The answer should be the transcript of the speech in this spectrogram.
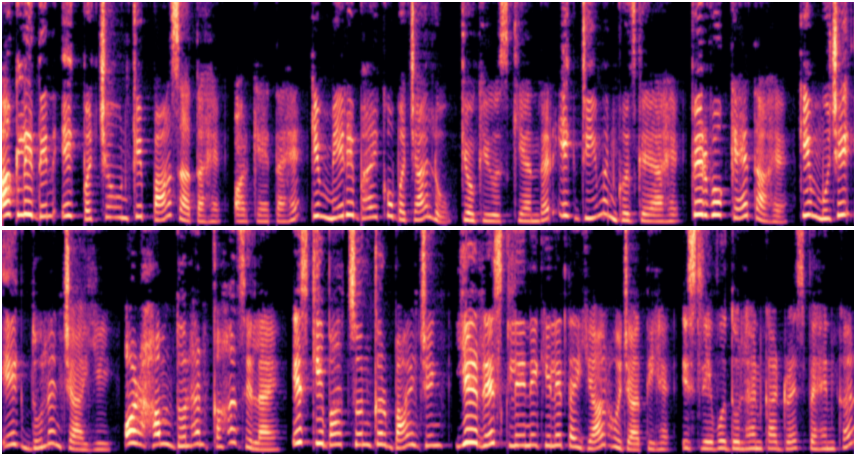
अगले दिन एक बच्चा उनके पास आता है और कहता है कि मेरे भाई को बचा लो, क्योंकि उसके अंदर एक डीमन घुस गया है। फिर वो कहता है कि मुझे एक दुल्हन चाहिए और हम दुल्हन कहाँ से लाएँ? इसकी बात सुनकर बाई जिंग ये रिस्क लेने के लिए तैयार हो जाती है। इसलिए वो दुल्हन का ड्रेस पहनकर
